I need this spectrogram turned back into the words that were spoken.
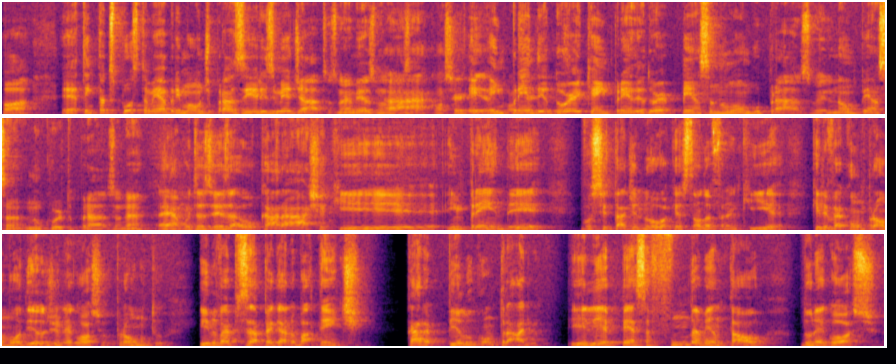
Ó, é, tem que estar disposto também a abrir mão de prazeres imediatos, não é mesmo? Ah, com certeza. É, empreendedor certeza. que é empreendedor pensa no longo prazo, ele não pensa no curto prazo, né? É, muitas vezes o cara acha que empreender, vou citar de novo a questão da franquia, que ele vai comprar um modelo de negócio pronto e não vai precisar pegar no batente. Cara, pelo contrário, ele é peça fundamental do negócio.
